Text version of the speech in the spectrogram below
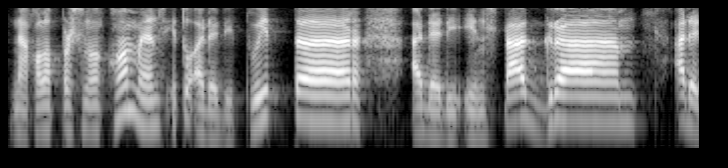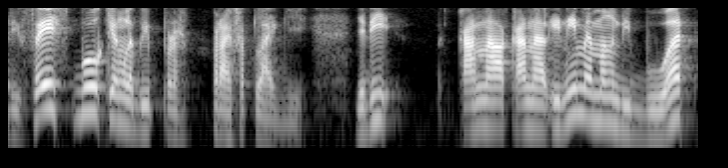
Nah, kalau personal comments itu ada di Twitter, ada di Instagram, ada di Facebook yang lebih private lagi. Jadi kanal-kanal ini memang dibuat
